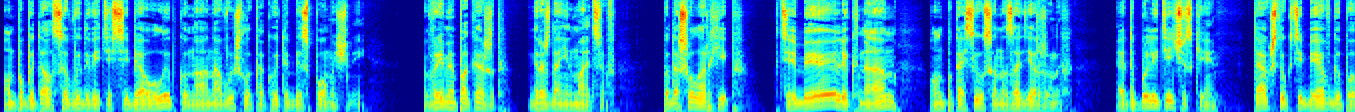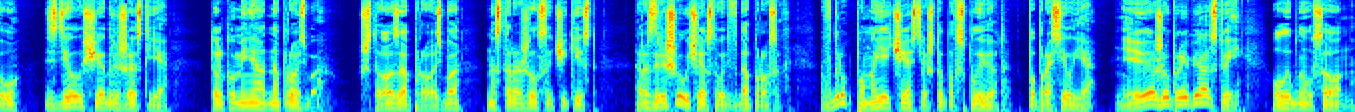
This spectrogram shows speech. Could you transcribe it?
Он попытался выдавить из себя улыбку, но она вышла какой-то беспомощной. «Время покажет, гражданин Мальцев». Подошел Архип. «К тебе или к нам?» Он покосился на задержанных. «Это политические. Так что к тебе в ГПУ». Сделал щедрый жест я. «Только у меня одна просьба». «Что за просьба?» — насторожился чекист. «Разреши участвовать в допросах. Вдруг по моей части что-то всплывет», — попросил я. «Не вижу препятствий», — улыбнулся он.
